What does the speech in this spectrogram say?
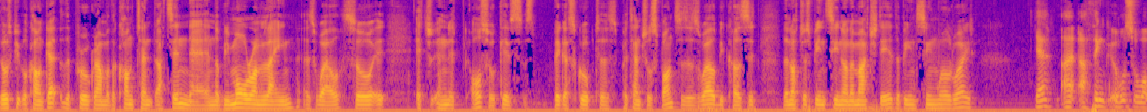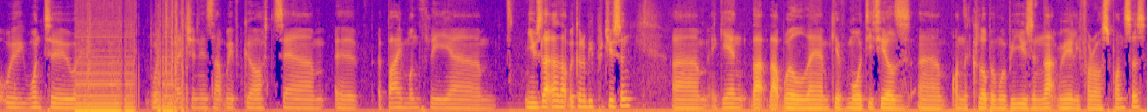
those people can't get to the program or the content that's in there, and there'll be more online as well. So it it's and it also gives bigger scope to potential sponsors as well because it, they're not just being seen on a match day; they're being seen worldwide. Yeah, I, I think also what we want to want to mention is that we've got um, a, a bi-monthly um, newsletter that we're going to be producing. Um, again, that that will um, give more details um, on the club, and we'll be using that really for our sponsors.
